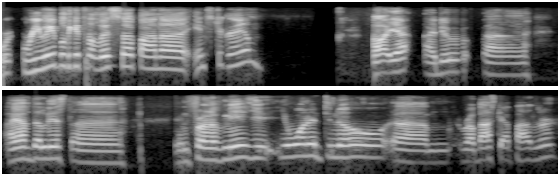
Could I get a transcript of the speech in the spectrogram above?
Were, were you able to get the list up on uh, Instagram? Oh yeah, I do. Uh, I have the list uh, in front of me. You you wanted to know um, Rabaska paddler?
